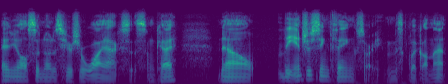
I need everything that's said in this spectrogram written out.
and you'll also notice here's your y-axis, okay? Now, the interesting thing, sorry, misclick on that.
